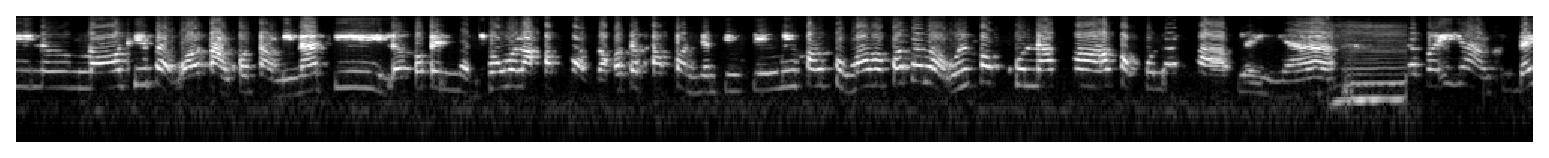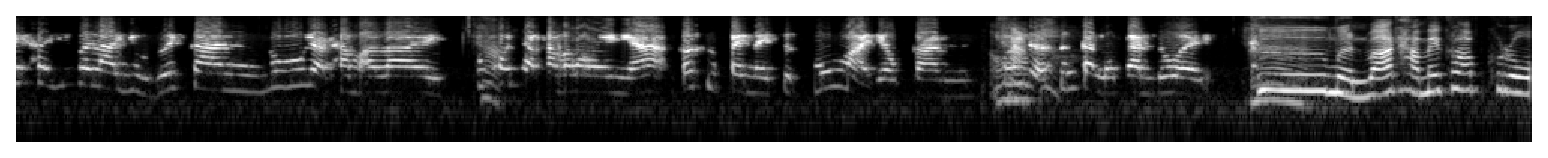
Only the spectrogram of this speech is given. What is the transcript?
ปีหนึ่งเนาะที่แบบว่าต่างคนต่างมีหน้าที่ แล้วก็เป็นเหมือนช่วงเวลาพักผ่อนเราก็จะพักผ่อนกันจริง ๆ มีความสุขมากเราก็จะแบบอุ้ยขอบคุณนะคะขอบคุณนะคะอะไรอย่างเงี้ยแล้วก็อีกอย่างคือได้ใช้เวลาอยู่ด้วยกันลูกๆอยากทำอะไรทุกคนอยากทำอะไรเนี้ย ก็คือเป็นในจุดมุ่งหมายเดียวกันอ๋อช่วยเหลือซึ่งกันและกันด้วย คือเหมือนว่าทำให้ครอบครัว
